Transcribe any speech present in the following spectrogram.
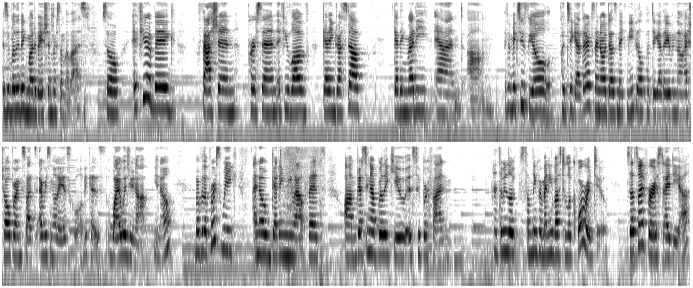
is a really big motivation for some of us. So, if you're a big fashion person, if you love getting dressed up, getting ready, and um, if it makes you feel put together, because I know it does make me feel put together, even though I show up wearing sweats every single day of school, because why would you not, you know? But for the first week, I know getting new outfits, um, dressing up really cute is super fun, and something look, something for many of us to look forward to. So that's my first idea.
